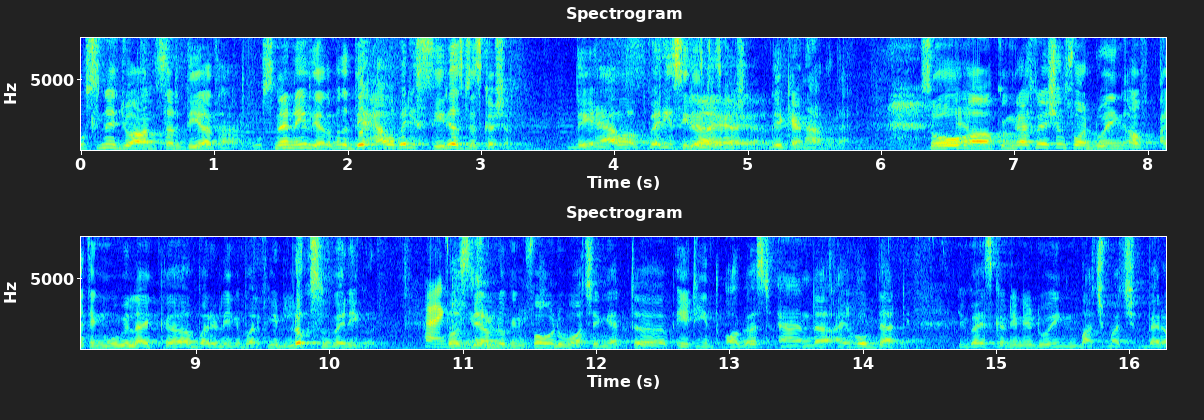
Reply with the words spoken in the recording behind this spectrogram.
उसने जो आंसर दिया था उसने नहीं दिया था मतलब they have a very serious discussion they have a very serious discussion they can have that so congratulation for doing I think movie like Bareilly ki Barfi looks very good firstly I am looking forward to watching it eighteen August and I hope that you guys continue doing much much better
